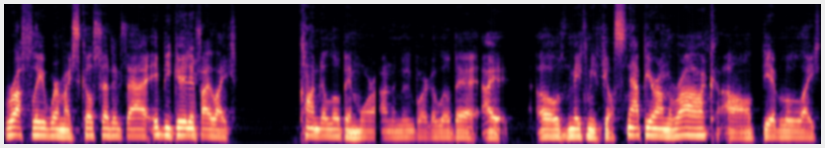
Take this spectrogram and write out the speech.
roughly where my skill set is at. It'd be good if I like climbed a little bit more on the moon board a little bit. I it'll make me feel snappier on the rock. I'll be able to like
